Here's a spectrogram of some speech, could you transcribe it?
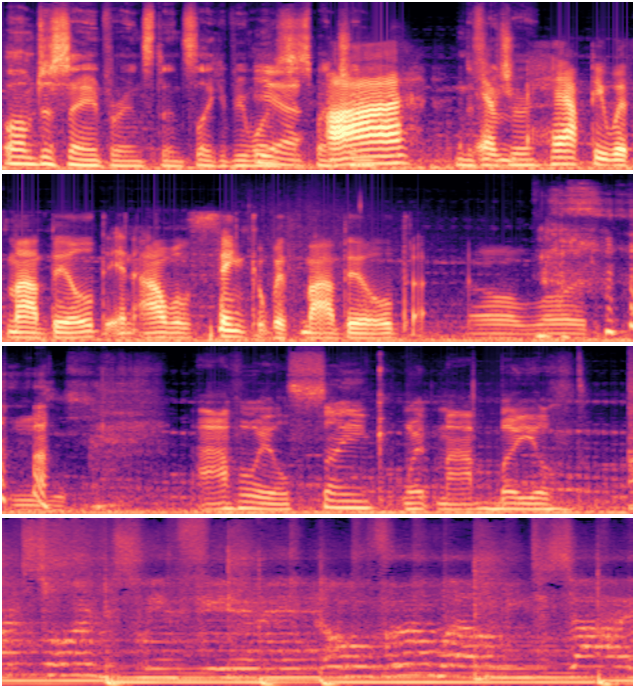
Well, I'm just saying, for instance, like if you want Yeah. suspension I in the future. I am future. happy with my build, and I will sink with my build. Oh lord, Jesus. I will sink with my build. Torn between fear and overwhelming desire.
